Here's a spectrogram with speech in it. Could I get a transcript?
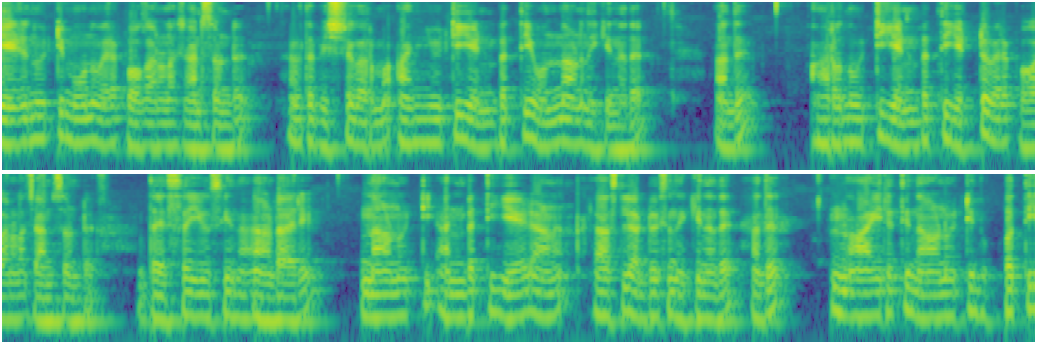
എഴുന്നൂറ്റി മൂന്ന് വരെ പോകാനുള്ള ചാൻസ് ഉണ്ട്. അടുത്ത വിശ്വകർമ്മ അഞ്ഞൂറ്റി എൺപത്തി ഒന്നാണ് നിൽക്കുന്നത്. അത് അറുന്നൂറ്റി എൺപത്തി എട്ട് വരെ പോകാനുള്ള ചാൻസ് ഉണ്ട്. അത് S I U C Nadar നാനൂറ്റി അൻപത്തി ഏഴാണ് ലാസ്റ്റിൽ അഡ്വൈസ് നിൽക്കുന്നത് അത് ആയിരത്തി നാനൂറ്റി മുപ്പത്തി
